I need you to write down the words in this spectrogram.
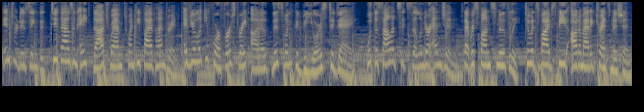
Introducing the 2008 Dodge Ram 2500. If you're looking for a first-rate auto, this one could be yours today. With a solid six-cylinder engine that responds smoothly to its five-speed automatic transmission,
